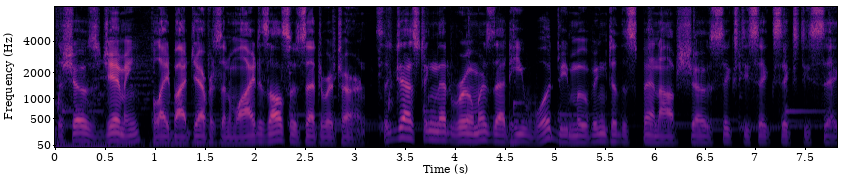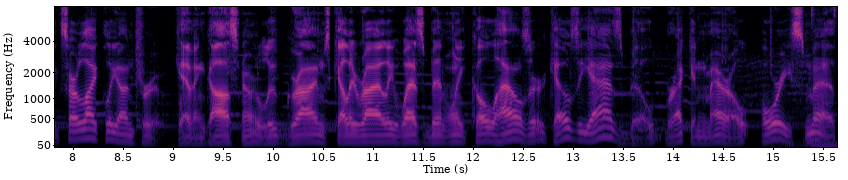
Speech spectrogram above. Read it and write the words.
The show's Jimmy, played by Jefferson White, is also set to return, suggesting that rumors that he would be moving to the spin-off show 6666 are likely untrue. Kevin Costner, Luke Grimes, Kelly Reilly, Wes Bentley, Cole Hauser, Kelsey Asbill, Brecken Merrill, Corey Smith,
